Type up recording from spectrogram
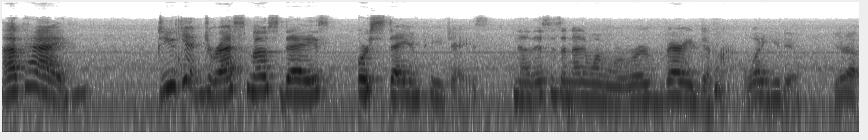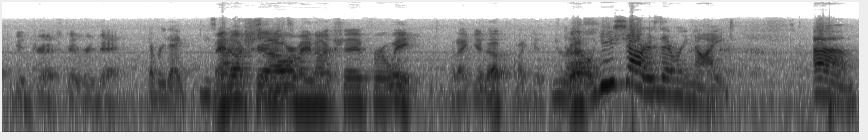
Okay. Do you get dressed most days or stay in PJs? Now this is another one where we're very different. What do you do Get up and get dressed every day. Every day? He's May not shower, may not shave for a week, but I get up, I get dressed. No, he showers every night. Um,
